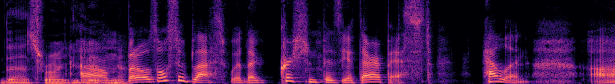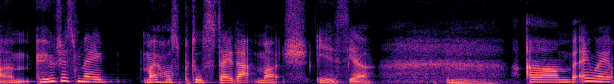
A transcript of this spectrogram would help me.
That's right. Did. Um, yeah. But I was also blessed with a Christian physiotherapist, Helen, um, who just made my hospital stay that much easier. Um, but anyway,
